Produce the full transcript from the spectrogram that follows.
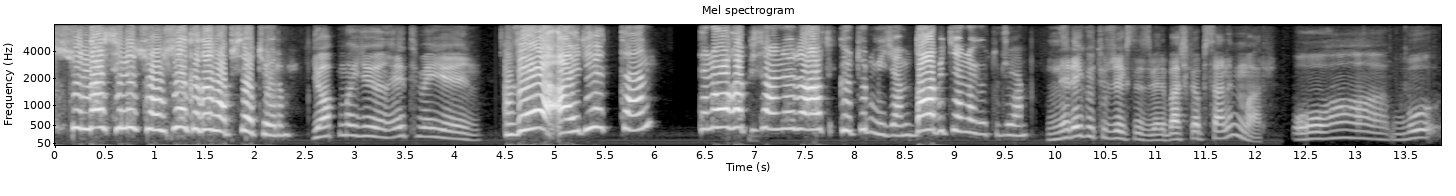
suçundan seni sonsuza kadar hapse atıyorum. Yapmayın, etmeyin. Ve ayrıyetten seni o hapishanelere artık götürmeyeceğim. Daha beterine götüreceğim. Nereye götüreceksiniz beni? Başka hapishane mi var? Oha, bu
